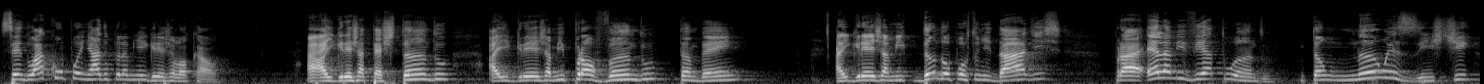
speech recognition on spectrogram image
sendo acompanhado pela minha igreja local. A, a igreja testando, a igreja me provando também, a igreja me dando oportunidades para ela me ver atuando. Então não existe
